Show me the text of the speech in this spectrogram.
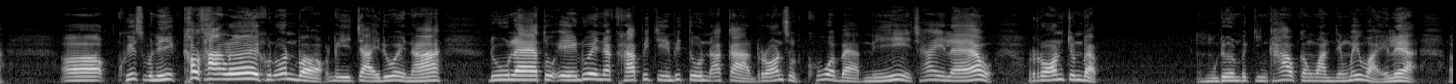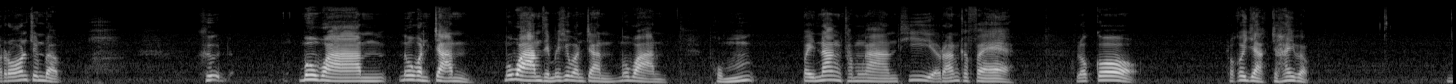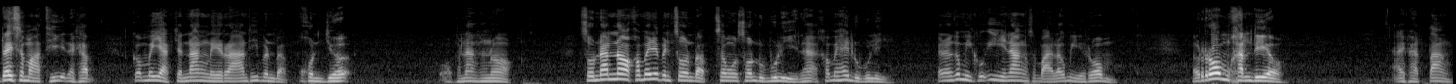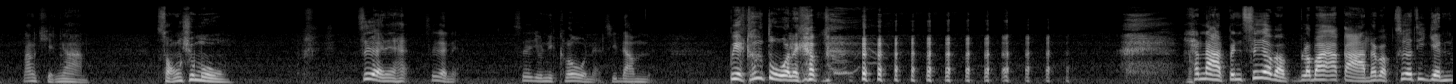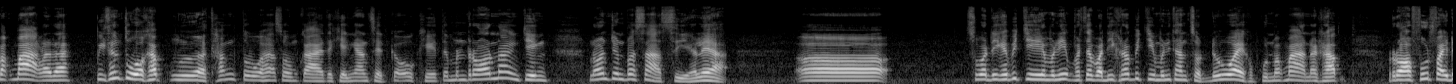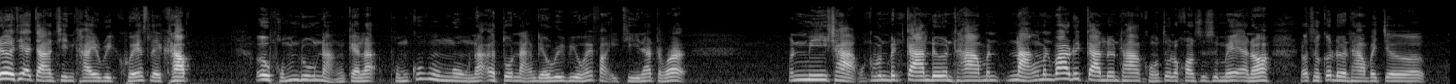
เอ่อควิสวันนี้เข้าทางเลย คุณอ้นบอกดีใจด้วยนะ ดูแลตัวเองด้วยนะครับ พี่จีนพี่ตูนอากาศร้อนสุดขั้วแบบนี้ใช่แล้ว ร้อนจนแบบเดินไปกินข้าวกลางวันยังไม่ไหวเลยร้อนจนแบบ คือเมื่อวานเมื่อวันจันทร์ เมื่อวานสิไม่ใช่วันจันทร์เมื่อวาน ผมไปนั่งทำงานที่ร้านกาแฟ แล้วก็เราก็อยากจะให้แบบได้สมาธินะครับ ก็ไม่อยากจะนั่งในร้านที่มันแบบคนเยอะ ออกมานั่งข้างนอก โซนด้านนอกเขาไม่ได้เป็นโซนแบบโซนดูดบุหรี่นะฮะเขาไม่ให้ดูดบุหรี่ดังนั้นก็มีเก้าอี้นั่งสบายแล้วก็มีร่ม ร่มคันเดียว iPad ตั้งนั่งเขียนงานสองชั่วโมง เสื้อเนี่ยฮะเสื้อเนี่ยเสื้อยูนิโคลเนี่ยสีดำเนี่ยเปียกทั้งตัวเลยครับ ขนาดเป็นเสื้อแบบระบายอากาศนะแบบเสื้อที่เย็นมากๆแล้วนะ ปีกทั้งตัวครับเหงื่อทั้งตัวฮะโทมกายแต่เขียนงานเสร็จก็โอเค แต่มันร้อนมากจริงๆร้อนจนประสาทเสียเลยอะเออสวัสดีครับพี่จีนวันนี้สวัสดีครับพี่จีนวันนี้ทันสดด้วยขอบคุณมากๆนะครับ รอ Food Fighter ที่อาจารย์ชินไค request เลยครับ เออผมดูหนังแกละ ผมก็งงๆนะเออตัวหนังเดี๋ยวรีวิวให้ฟังอีกทีนะ แต่ว่ามันมีฉากมันเป็นการเดินทางมันหนังมันว่าด้วยการเดินทางของตัวละครซูซูเมะอะเนาะแล้วเธอก็เดินทางไปเจอ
